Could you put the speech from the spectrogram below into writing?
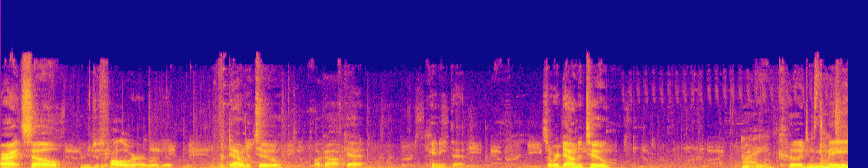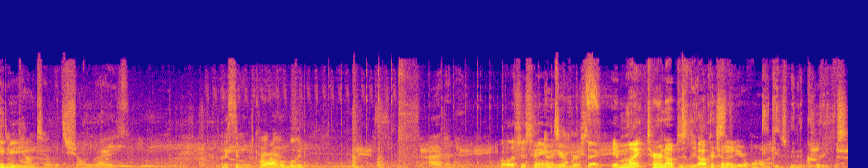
All right, so Let me just follow her a little bit. we're down to two. Fuck off, cat. Can't eat that. So we're down to two. I Could just had a weird maybe. with Sean Rose. I could Seemed kind of- probably. I don't know. Well, let's just hang out here for a sec. It might turn up as To an be honest, opportunity or won't. He gives me the creeps.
